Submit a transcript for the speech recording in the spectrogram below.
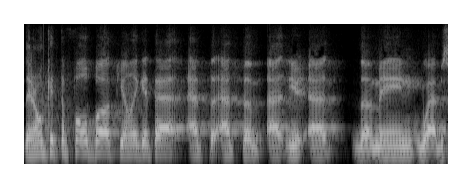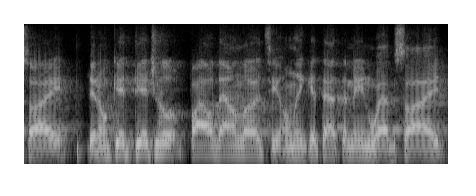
they don't get the full book. You only get that at the at the at, at the main website. They don't get digital file downloads. You only get that at the main website.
